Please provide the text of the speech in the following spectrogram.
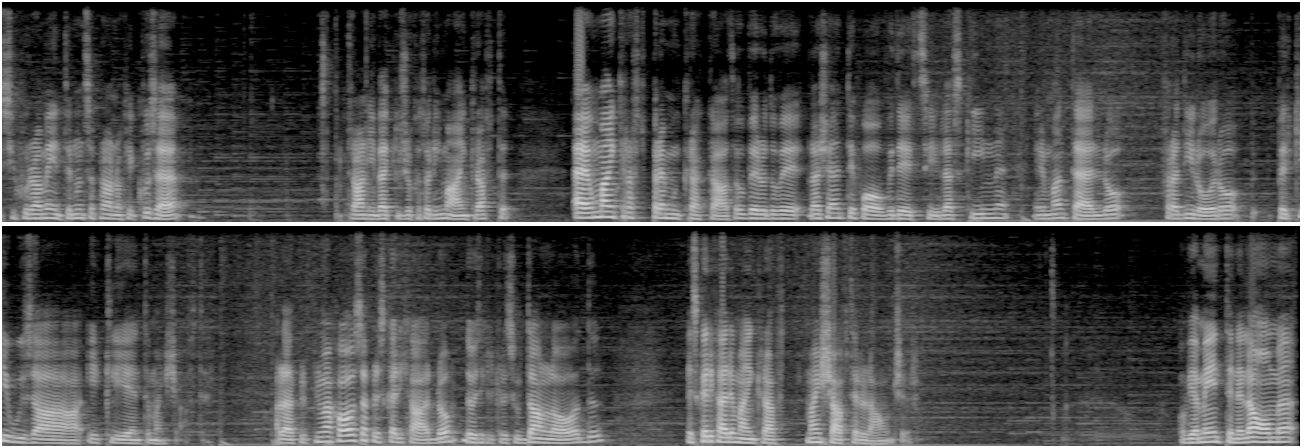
sicuramente non sapranno che cos'è, tranne i vecchi giocatori di Minecraft, è un Minecraft Premium craccato, ovvero dove la gente può vedersi la skin e il mantello fra di loro per chi usa il cliente Mineshafter. Allora, per prima cosa, per scaricarlo, dovete cliccare su Download e scaricare Minecraft Mineshafter Launcher. Ovviamente nella home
